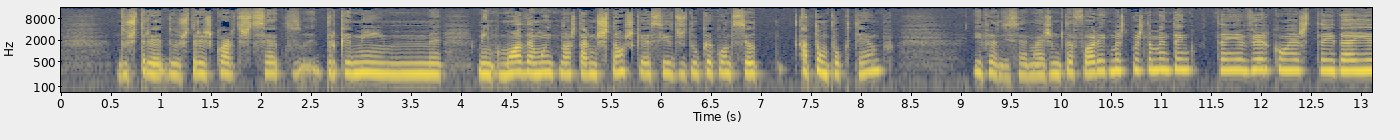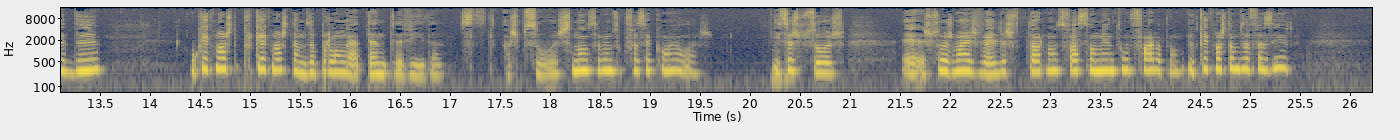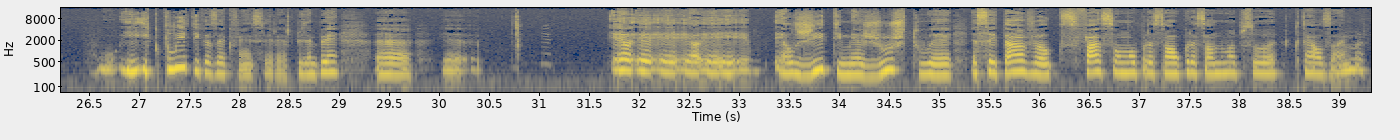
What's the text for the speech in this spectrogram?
dos, dos três quartos de século, porque a mim me, me, incomoda muito nós estarmos tão esquecidos do que aconteceu há tão pouco tempo. E, portanto, isso é mais metafórico, mas depois também tem, tem a ver com esta ideia de o que é que nós, porque é que nós estamos a prolongar tanta vida às pessoas se não sabemos o que fazer com elas. E se as pessoas, eh, as pessoas mais velhas tornam-se facilmente um fardo. E o que é que nós estamos a fazer? E, e que políticas é que vêm a ser estas? Por exemplo, é, é, é, é, legítimo, é justo, é aceitável que se faça uma operação ao coração de uma pessoa que tem Alzheimer?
